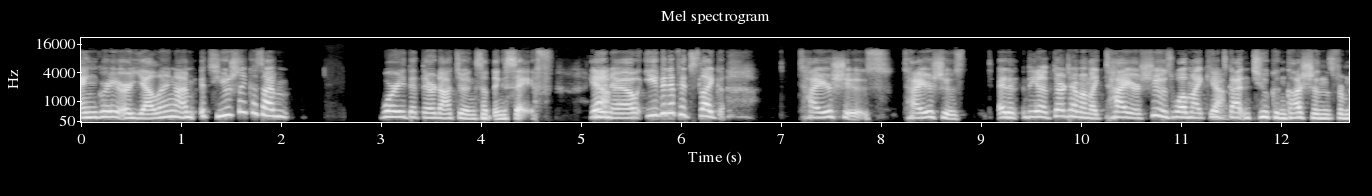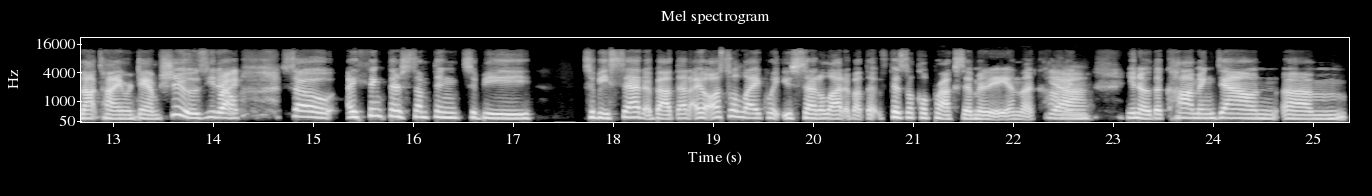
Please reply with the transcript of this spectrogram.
angry or yelling i'm it's usually because i'm worried that they're not doing something safe yeah. you know? Even if it's like tie your shoes tie your shoes and the you know, third time I'm like, tie your shoes. Well, my kid's yeah. gotten two concussions from not tying her damn shoes, you know? Right. So I think there's something to be to be said about that. I also like what you said a lot about the physical proximity and the calming, yeah. you know, the calming down. Um,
